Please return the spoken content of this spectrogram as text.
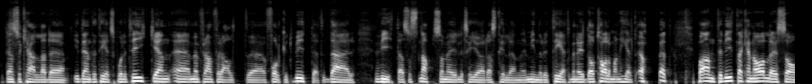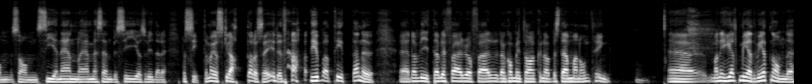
den så kallade identitetspolitiken eh, men framförallt folkutbytet där vita så snabbt som möjligt ska göras till en minoritet. Men idag talar man helt öppet på antivita kanaler som, som CNN och MSNBC och så vidare. Då sitter man ju och skrattar och säger det. Det är bara att titta nu. De vita blir färre och färre, de kommer inte kunna bestämma någonting. Eh, man är helt medveten om det.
